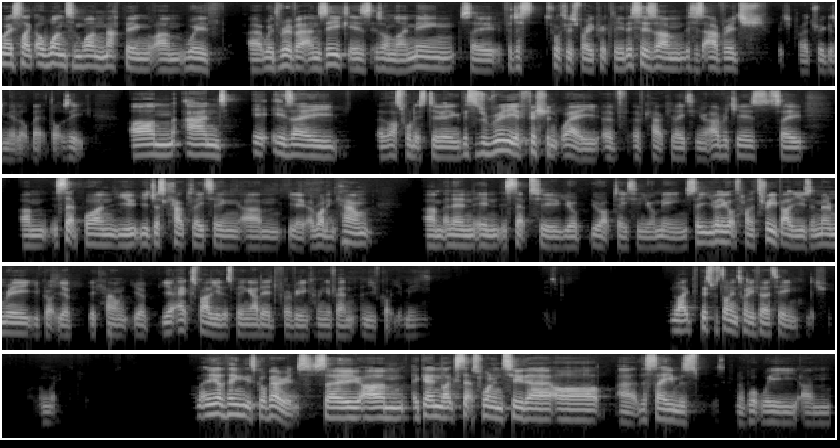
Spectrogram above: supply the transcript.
Almost like a one-to-one -one mapping um, with uh, with River and Zeek is, is online mean. So if I just talk through this very quickly, this is, um, this is average, which kind of triggers me a little bit, dot .zeek. Um, and it is a, that's what it's doing. This is a really efficient way of, of calculating your averages. So um, step one, you, you're just calculating um, you know, a running count. Um, and then in step two, you're, you're updating your mean. So you've only got kind of three values in memory. You've got your, your count, your, your x value that's being added for every incoming event, and you've got your mean like this was done in 2013, which and the other thing, it's got variance. So um, again, like steps one and two there are uh, the same as, as, kind of what we um,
